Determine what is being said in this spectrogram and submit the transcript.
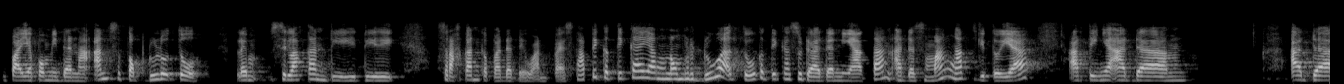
upaya pemidanaan stop dulu tuh. Lem, silakan di, diserahkan kepada Dewan Pers. Tapi ketika yang nomor dua tuh, ketika sudah ada niatan, ada semangat gitu ya, artinya ada ada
